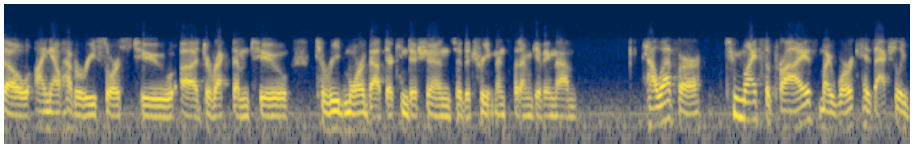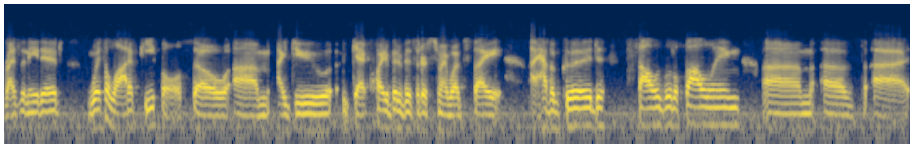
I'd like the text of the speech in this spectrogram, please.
So I now have a resource to uh, direct them to to read more about their conditions or the treatments that I'm giving them. However, to my surprise, my work has actually resonated with a lot of people. So um, I do get quite a bit of visitors to my website. I have a good, solid little following um, of uh,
